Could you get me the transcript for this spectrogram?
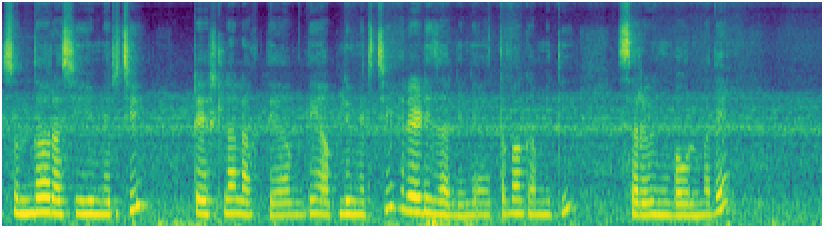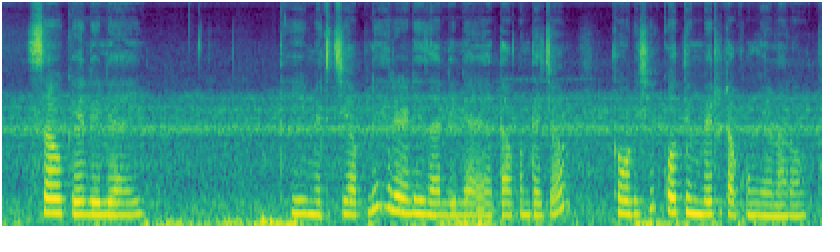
सुंदर अशी ही मिरची टेस्टला लागते. अगदी आपली मिरची रेडी झालेली आहे. तर बघा मी ती सर्विंग बाऊलमध्ये सर्व केलेली आहे. ही मिरची आपली रेडी झालेली आहे. आता आपण त्याच्यावर थोडीशी कोथिंबीर टाकून घेणार आहोत.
